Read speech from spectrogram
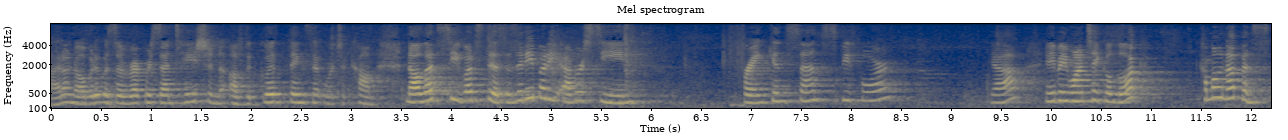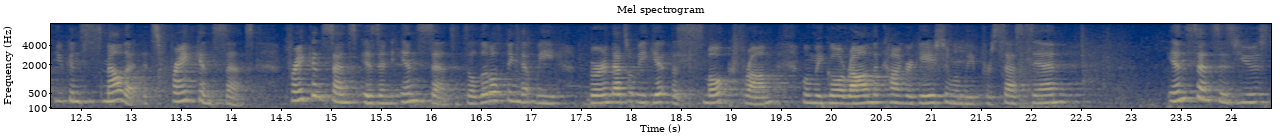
I don't know, but it was a representation of the good things that were to come. Now let's see, what's this? Has anybody ever seen frankincense before? Yeah? Anybody want to take a look? Come on up and you can smell it. It's frankincense. Frankincense is an incense. It's a little thing that we burn. That's what we get the smoke from when we go around the congregation, when we process in. Incense is used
